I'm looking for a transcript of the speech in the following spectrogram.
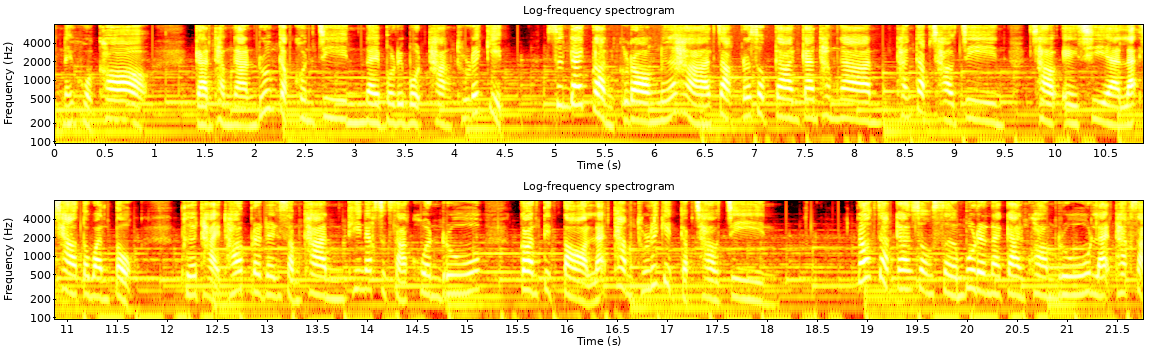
ษในหัวข้อ การทำงานร่วมกับคนจีนในบริบททางธุรกิจ ซึ่งได้กลั่นกรองเนื้อหาจากประสบการณ์การทำงาน ทั้งกับชาวจีน ชาวเอเชีย และชาวตะวันตก เพื่อถ่ายทอดประเด็นสำคัญที่นักศึกษาควรรู้ ก่อนติดต่อและทำธุรกิจกับชาวจีน นอกจากการส่งเสริมบูรณาการความรู้และทักษะ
